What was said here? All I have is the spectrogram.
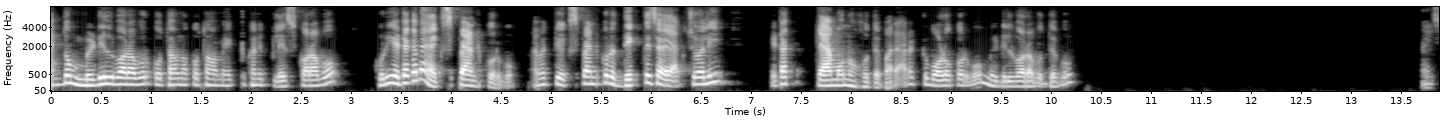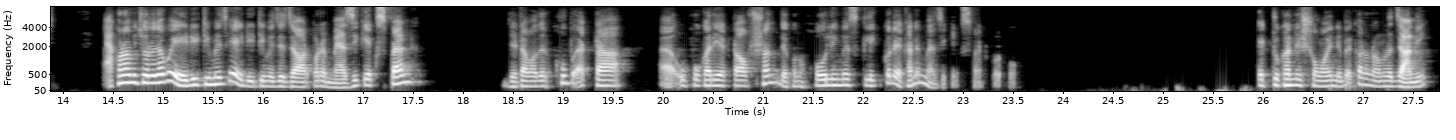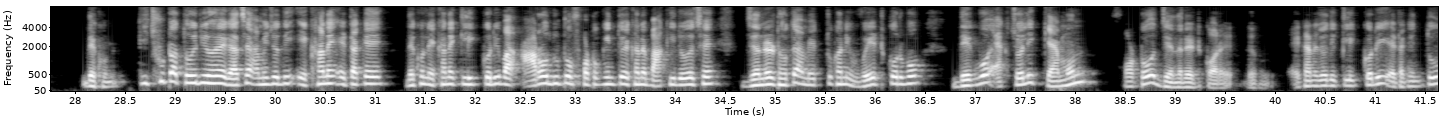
একদম মিডিল বরাবর কোথাও না কোথাও আমি একটুখানি প্লেস করাবো, করি, এটাকে না এক্সপ্যান্ড করব। আমি একটু এক্সপ্যান্ড করে দেখতে চাই অ্যাকচুয়ালি এটা কেমন হতে পারে। আর একটু বড় করব মিডিল বরাবর দেব। এখন আমি চলে যাব এডিট ইমেজে এডিট ইমেজে যাওয়ার পরে ম্যাজিক এক্সপ্যান্ড যেটা আমাদের খুব একটা উপকারী একটা অপশন দেখুন হোল ইমেজ ক্লিক করে এখানে ম্যাজিক এক্সপ্যান্ড করব। একটুখানি সময় নেবে, কারণ আমরা জানি। দেখুন, কিছুটা তৈরি হয়ে গেছে। আমি যদি এখানে এটাকে, দেখুন, এখানে ক্লিক করি বা আরও দুটো ফটো কিন্তু এখানে বাকি রয়েছে জেনারেট হতে, আমি একটুখানি ওয়েট করব। দেখব অ্যাকচুয়ালি কেমন ফটো জেনারেট করে। দেখুন, এখানে যদি ক্লিক করি, এটা কিন্তু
